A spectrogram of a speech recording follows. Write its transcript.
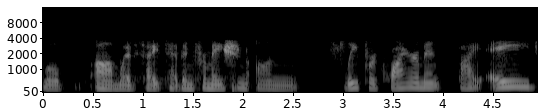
will um, websites have information on sleep requirements by age,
